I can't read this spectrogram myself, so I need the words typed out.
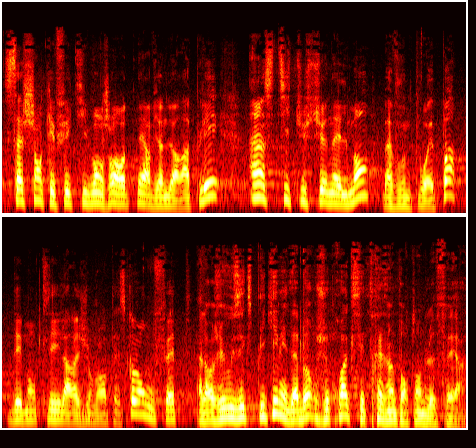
sachant qu'effectivement, Jean Rotner vient de le rappeler, institutionnellement, bah, vous ne pourrez pas démanteler la région Grand Est. Comment vous faites? Alors je vais vous expliquer, mais d'abord, je crois que c'est très important de le faire.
